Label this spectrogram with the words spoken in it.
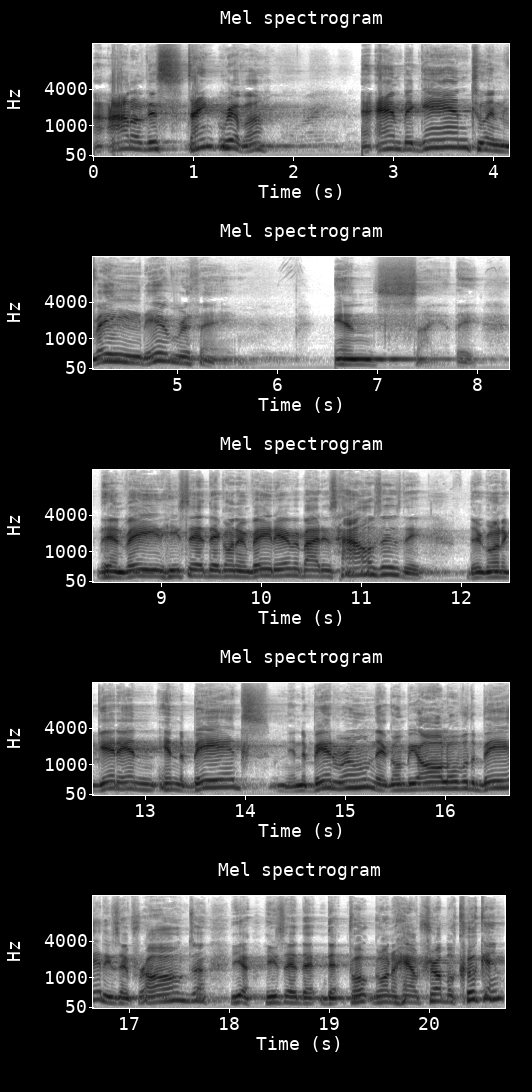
out of this stank river and began to invade everything in sight. They they invade. He said they're going to invade everybody's houses. They they're going to get in in the beds, in the bedroom. They're going to be all over the bed. He said, frogs. Uh, yeah, he said that, that folk going to have trouble cooking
